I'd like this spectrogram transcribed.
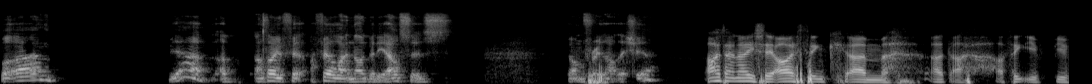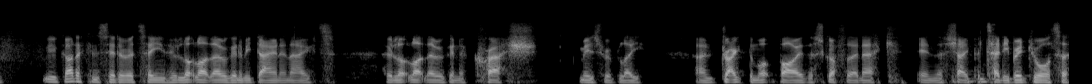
but um, yeah, I, I don't feel I feel like nobody else has gone through that this year. I don't know. You see, I think um, I, I, I think you've you've you've got to consider a team who looked like they were going to be down and out, who looked like they were going to crash miserably, and dragged them up by the scruff of their neck in the shape of Teddy Bridgewater,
